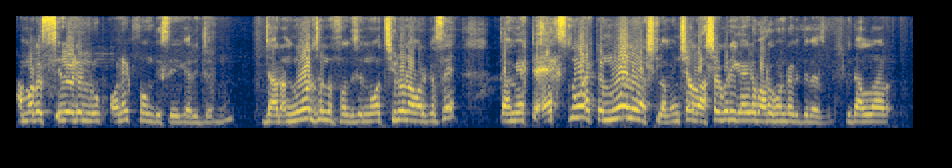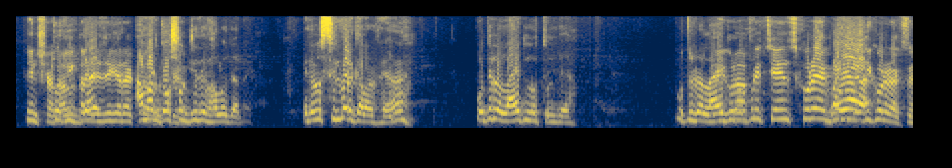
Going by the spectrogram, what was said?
আমাদের সিলেটের লোক অনেক ফোন দিছে এই গাড়ির জন্য। যারা নোয়ার জন্য ফোন দিছে নোয়া ছিল না আমার কাছে। তো আমি একটা এক্স নোয়া একটা নোয়া নিয়ে আসলাম। ইনশাল্লাহ আশা করি গাড়িটা বারো ঘণ্টার ভিতরে আসবে যদি আল্লাহ আমার দর্শক যদি ভালো জানে। এটা হলো সিলভার কালার ভাইয়া হ্যাঁ? প্রতিটা লাইট নতুন ভাইয়া। প্রতিটা লাইট আপনি চেঞ্জ করে একদম ভাইয়া রেডি করে রাখছেন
